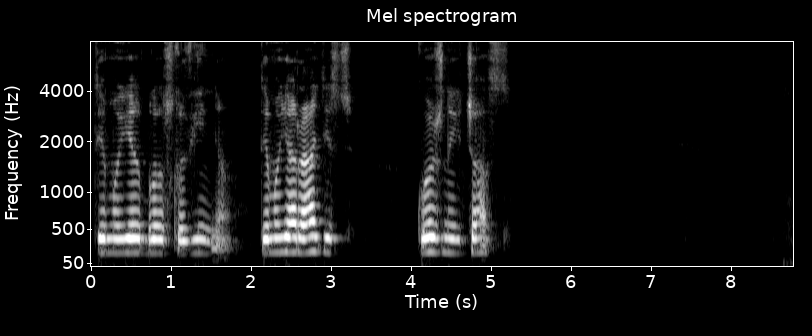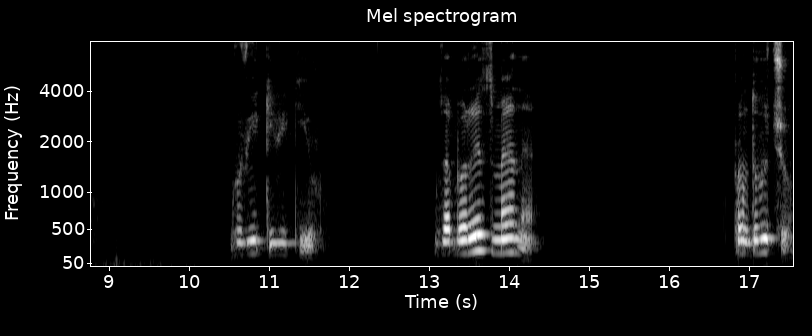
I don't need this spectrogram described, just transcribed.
ти моє благословіння, ти моя радість кожний час. У віки віків. Забери з мене пандучу,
